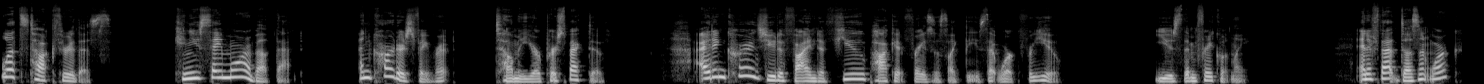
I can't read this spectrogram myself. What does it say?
Let's talk through this. Can you say more about that? And Carter's favorite, tell me your perspective. I'd encourage you to find a few pocket phrases like these that work for you. Use them frequently. And if that doesn't work,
